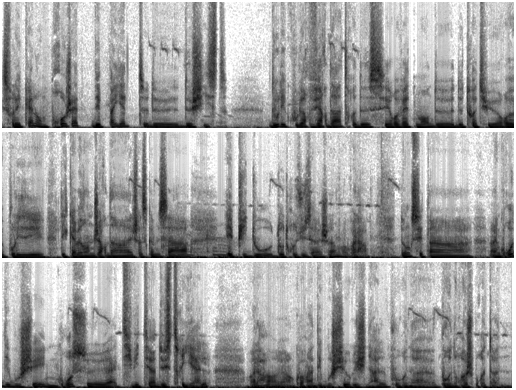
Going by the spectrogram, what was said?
sur lesquelles on projette des paillettes de, de schiste. D'où les couleurs verdâtres de ces revêtements de, toiture euh, pour les, les cabanons de jardin, et choses comme ça. Et puis d'autres usages. Hein, voilà. Donc c'est un, gros débouché, une grosse euh, activité industrielle. Voilà, encore un débouché original pour une, pour une roche bretonne.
